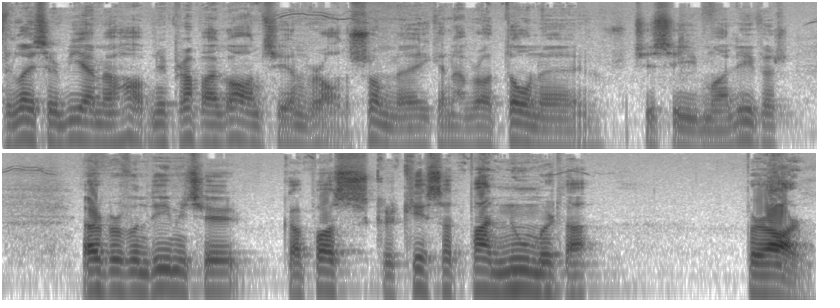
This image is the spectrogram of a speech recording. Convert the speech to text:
filloi Serbia me hap një propagandë që janë vratë shumë, i kena vratë tone, që si i mualifësh, është përfundimi që ka pas kërkesa të panumërta për armë.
